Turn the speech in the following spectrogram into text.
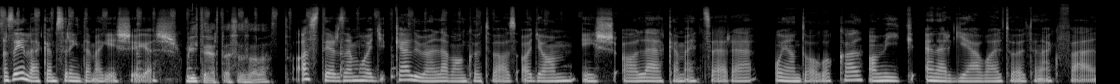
Az én lelkem szerintem egészséges. Mit értesz ez alatt? Azt érzem, hogy kellően le van kötve az agyam és a lelkem egyszerre olyan dolgokkal, amik energiával töltenek fel.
